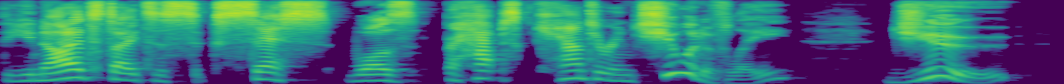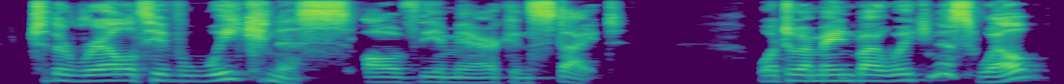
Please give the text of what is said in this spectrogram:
the United States' success was perhaps counterintuitively due to the relative weakness of the American state. What do I mean by weakness? Well,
